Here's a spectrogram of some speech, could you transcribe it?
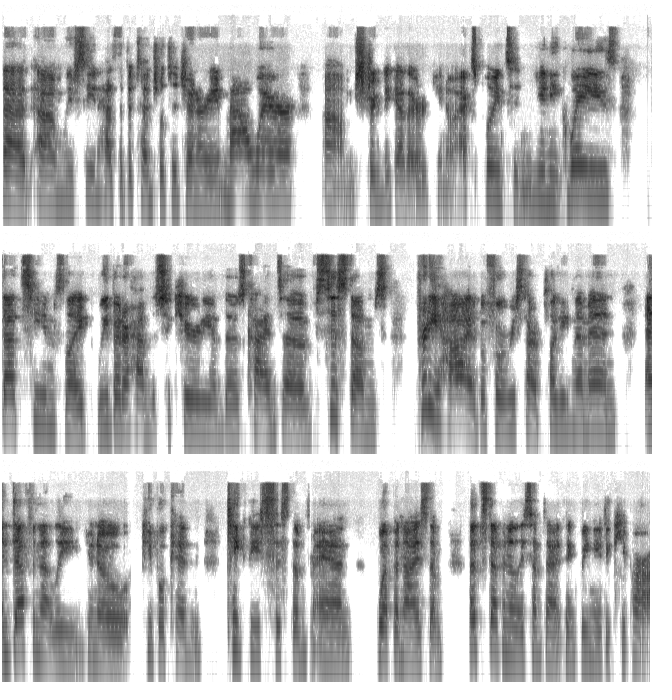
that um, we've seen has the potential to generate malware, um, string together, you know, exploits in unique ways. That seems like we better have the security of those kinds of systems pretty high before we start plugging them in. And definitely, you know, people can take these systems and weaponize them. That's definitely something I think we need to keep our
